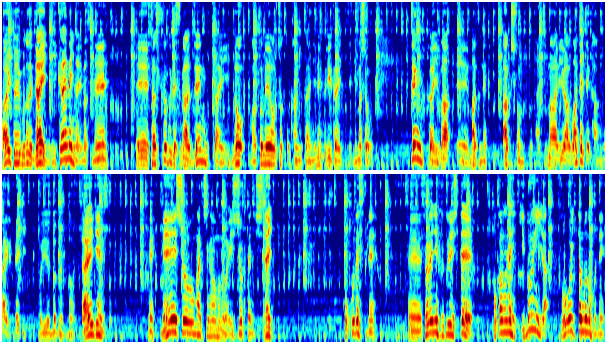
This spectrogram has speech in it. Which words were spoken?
はい、ということで第2回目になりますね。えー早速ですが、前回のまとめをちょっと簡単にね、振り返ってみましょう。前回は、えーまずね、アクションと立ち回りは分けて考えるべきという部分の大原則。ね、名称が違うものは一緒くたにしない。ここですね。えーそれに付随して、他のね、異分野、そういったものもね、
